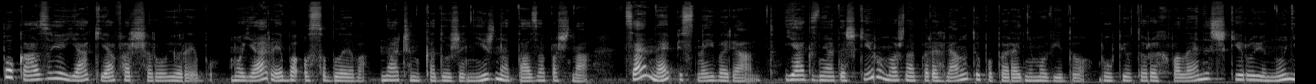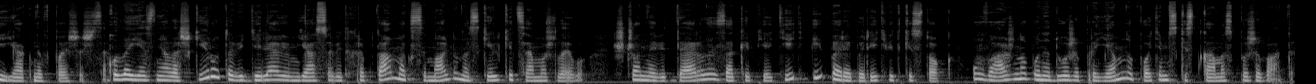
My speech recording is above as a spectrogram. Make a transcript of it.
Показую, як я фарширую рибу. Моя риба особлива, начинка дуже ніжна та запашна. Це не пісний варіант. Як зняти шкіру, можна переглянути у попередньому відео, бо в півтори хвилини з шкірою ну ніяк не впишешся. Коли я зняла шкіру, то відділяю м'ясо від хребта максимально наскільки це можливо. Що не віддерли, закип'ятіть і переберіть від кісток. Уважно, бо не дуже приємно потім з кістками споживати.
